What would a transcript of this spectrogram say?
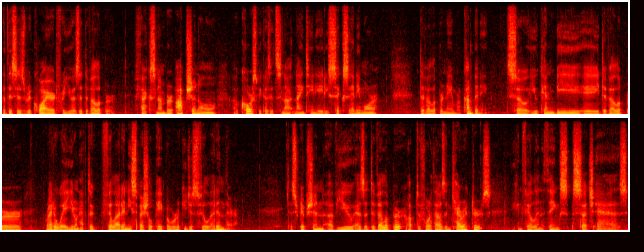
But this is required for you as a developer. Fax number optional, of course, because it's not 1986 anymore. Developer name or company. So you can be a developer right away. You don't have to fill out any special paperwork. You just fill that in there. Description of you as a developer, up to 4,000 characters. You can fill in things such as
